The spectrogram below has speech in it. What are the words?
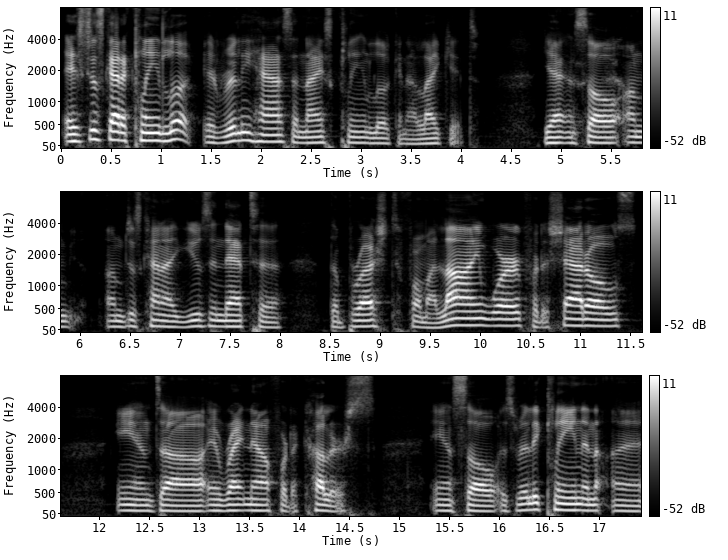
It's just got a clean look. It really has a nice clean look, and I like it. Yeah, and so I'm I'm just kind of using that to the brush for my line work, for the shadows, and uh, and right now for the colors. And so it's really clean and uh,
